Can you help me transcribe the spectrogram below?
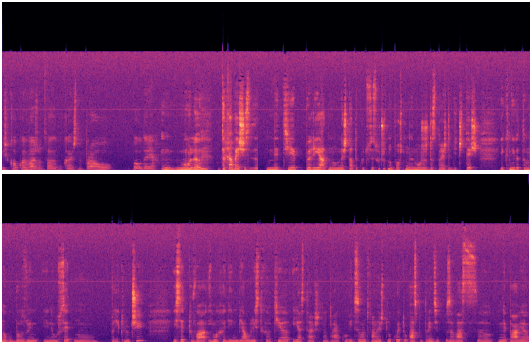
Виж колко е важно това да го кажеш. Направо благодаря. Моля, така беше. не ти е приятно нещата, които се случват, но просто не можеш да спреш да ги четеш. И книгата много бързо и, неусетно приключи. И след това имах един бял лист хартия и аз трябваше да направя корица на това нещо, което аз по принцип за вас не правя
